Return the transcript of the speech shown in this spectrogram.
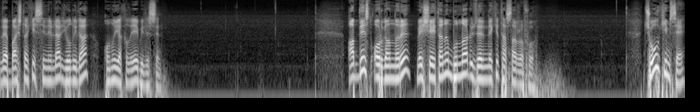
ve baştaki sinirler yoluyla onu yakalayabilirsin. Abdest organları ve şeytanın bunlar üzerindeki tasarrufu. Çoğu kimse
